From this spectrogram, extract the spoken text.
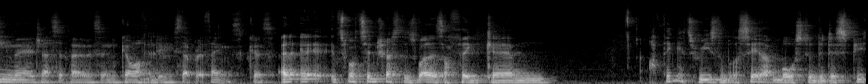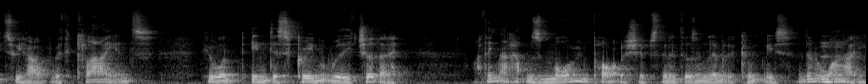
demerge, I suppose, and go off and do separate things. Because And it's what's interesting as well is I think um, I think it's reasonable to say that most of the disputes we have with clients who are in disagreement with each other, I think that happens more in partnerships than it does in limited companies. I don't know Mhm. why.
